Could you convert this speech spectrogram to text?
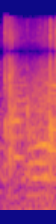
Oh!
